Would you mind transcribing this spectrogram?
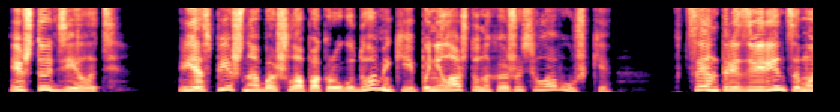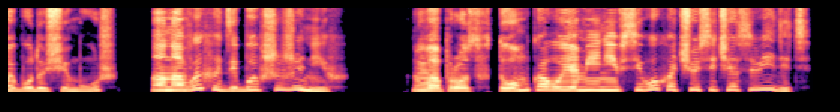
И что делать? Я спешно обошла по кругу домики и поняла, что нахожусь в ловушке. В центре зверинца мой будущий муж, а на выходе бывший жених. Вопрос в том, кого я менее всего хочу сейчас видеть.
